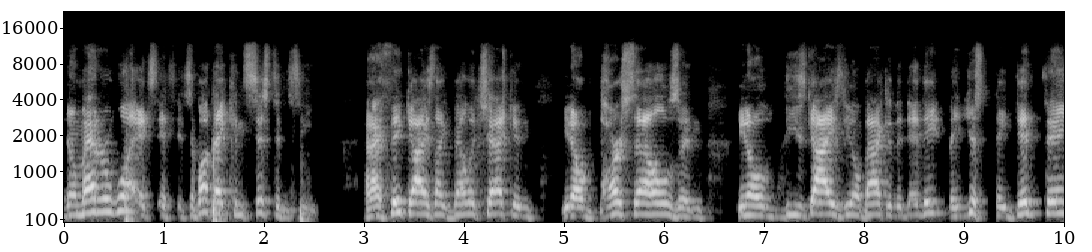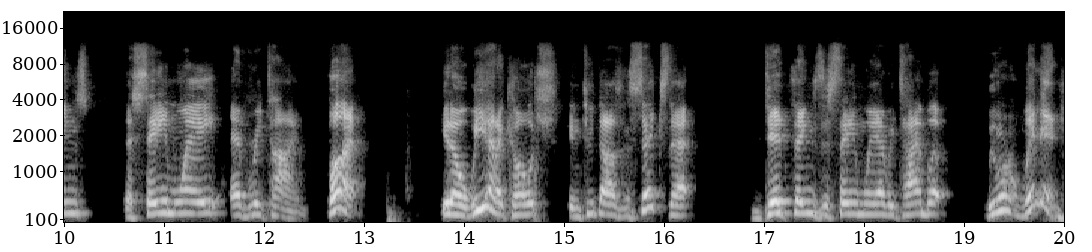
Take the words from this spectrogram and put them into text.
no matter what, it's it's it's about that consistency. And I think guys like Belichick and you know Parcells and you know these guys, you know, back in the day, they they just they did things the same way every time. But you know, we had a coach in 2006 that did things the same way every time, but we weren't winning.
